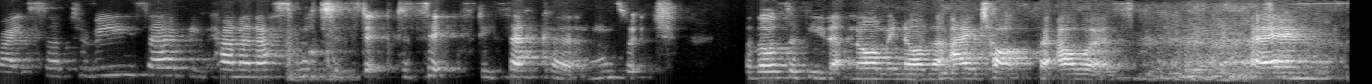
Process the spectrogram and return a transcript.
Right, so Teresa Buchanan asked me to stick to 60 seconds, which for those of you that know me know that I talk for hours. um,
